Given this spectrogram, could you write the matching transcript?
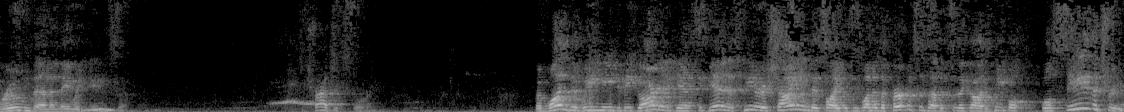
groom them, and they would use them. It's a tragic story. But one that we need to be guarded against, again, as Peter is shining this light, this is one of the purposes of it, so that God's people will see the truth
